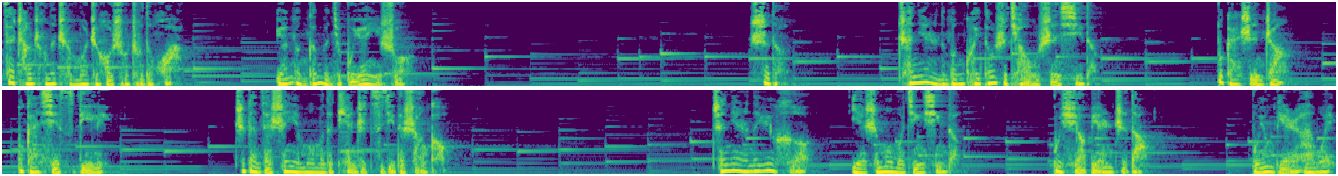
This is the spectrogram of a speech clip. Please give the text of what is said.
在长长的沉默之后说出的话，原本根本就不愿意说。是的，成年人的崩溃都是悄无声息的，不敢声张，不敢歇斯底里，只敢在深夜默默的舔着自己的伤口。成年人的愈合也是默默进行的，不需要别人知道。不用别人安慰，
